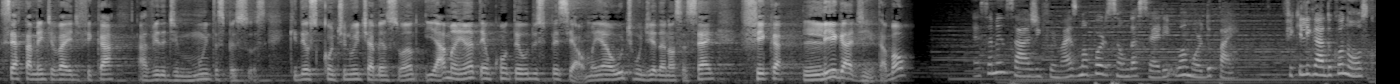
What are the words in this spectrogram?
certamente vai edificar a vida de muitas pessoas. Que Deus continue te abençoando e amanhã tem um conteúdo especial. Amanhã é o último dia da nossa série, fica ligadinho, tá bom? Essa mensagem foi mais uma porção da série O Amor do Pai. Fique ligado conosco.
